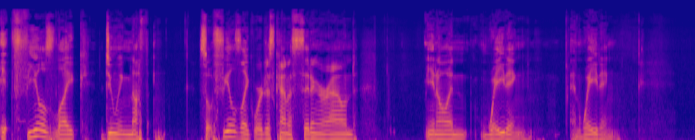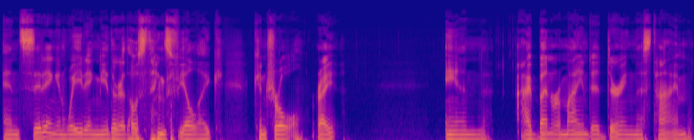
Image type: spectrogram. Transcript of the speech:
it feels like doing nothing. So it feels like we're just kind of sitting around, you know, and waiting and waiting. And sitting and waiting, neither of those things feel like control, right? And I've been reminded during this time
